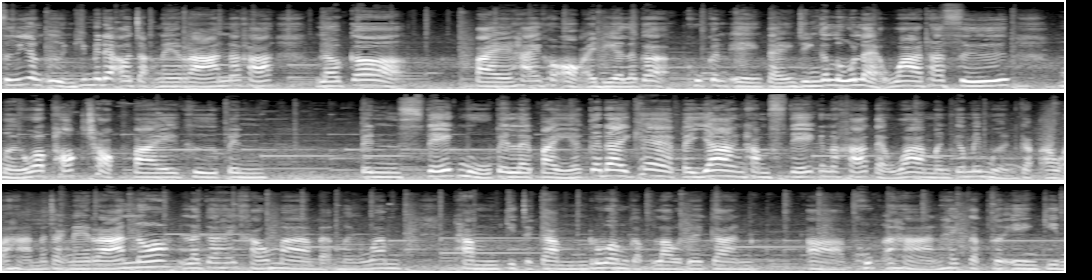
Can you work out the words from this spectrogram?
ซื้ออย่างอื่นที่ไม่ได้เอาจากในร้านนะคะ แล้วก็ไปให้เขาออกไอเดียแล้วก็คุกกันเอง แต่จริงๆก็รู้แหละว่าถ้าซื้อเหมือนว่าพ็อกช็อปไปคือเป็น เป็นสเต็กหมูเป็นอะไรไปเงี้ยก็ได้แค่ไปย่างทำสเต็กนะคะ แต่ว่ามันก็ไม่เหมือนกับเอาอาหารมาจากในร้านเนาะแล้วก็ให้เขามาแบบเหมือนว่าทำกิจกรรมร่วมกับเราโดยการคุกอาหารให้กับตัวเองกิน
